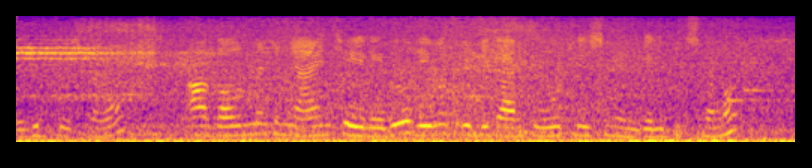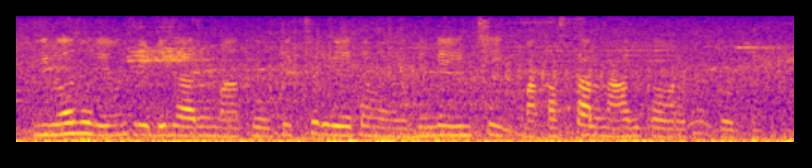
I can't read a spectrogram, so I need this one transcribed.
ఎదురు చూసినాము ఆ గవర్నమెంట్ న్యాయం చేయలేదు. రేవంత్ రెడ్డి గారికి ఓట్లు వేసి మేము గెలిపించినాము. ఈరోజు రేవంత్ రెడ్డి గారు మాకు ఫిక్స్డ్ వేతం నిర్ణయించి మా కష్టాలను ఆదుకోవాలని కోరుకుంటున్నాం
